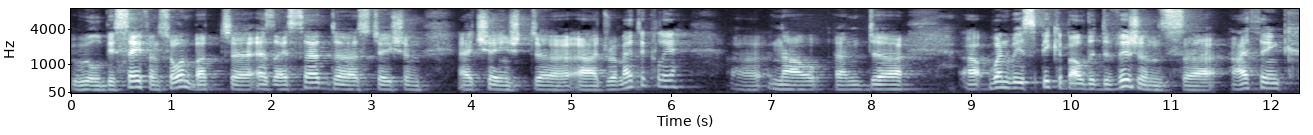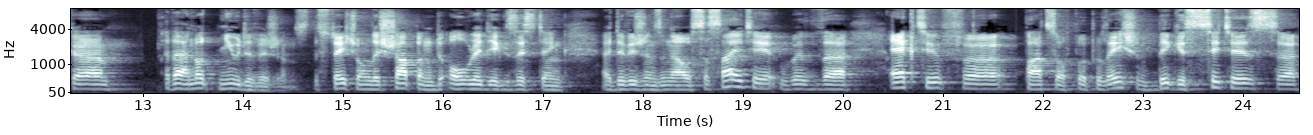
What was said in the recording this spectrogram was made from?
will be safe and so on. But as I said, the situation uh, changed uh, uh, dramatically now. And when we speak about the divisions, I think um, they are not new divisions. The state only sharpened already existing divisions in our society with active uh, parts of population, biggest cities uh,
